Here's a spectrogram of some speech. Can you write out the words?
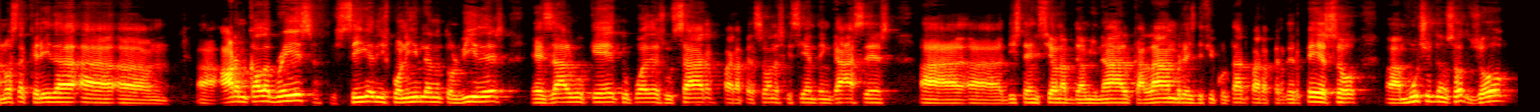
nuestra querida Autumn Color Breeze sigue disponible, no te olvides. Es algo que tú puedes usar para personas que sienten gases, uh, distensión abdominal, calambres, dificultad para perder peso. muchos de nosotros, yo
